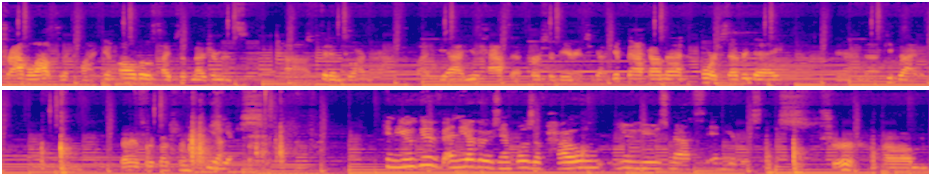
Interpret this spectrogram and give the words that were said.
travel out to the client? You know, all those types of measurements uh, fit into our math. But yeah, you have to perseverance. You got to get back on that horse every day and uh, keep riding. That answer the question? Yeah. Yes. Can you give any other examples of how you use math in your business? Sure. Um,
